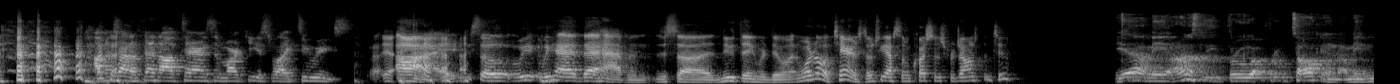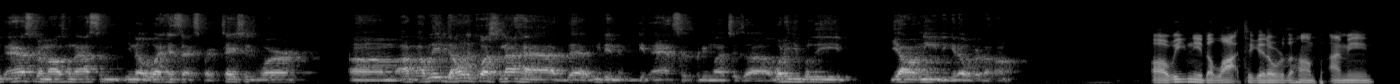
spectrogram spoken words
I've been trying to fend off Terrence and Marquise for like two weeks. Yeah. All right. So we, we had that happen. This uh, new thing we're doing. Well, no, Terrence, don't you got some questions for Jonathan too? Yeah, I mean, honestly, through through talking, I mean, we've answered him. I was going to ask him, you know, what his expectations were. Um, I, I, believe the only question I have that we didn't get answered pretty much is, uh, what do you believe y'all need to get over the hump? Oh, we need a lot to get over the hump. I mean,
